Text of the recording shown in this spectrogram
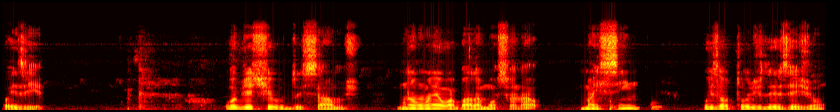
poesia. O objetivo dos salmos não é o abalo emocional, mas sim os autores desejam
